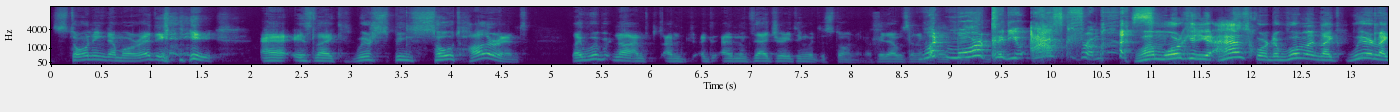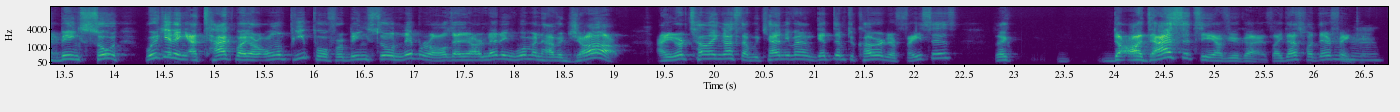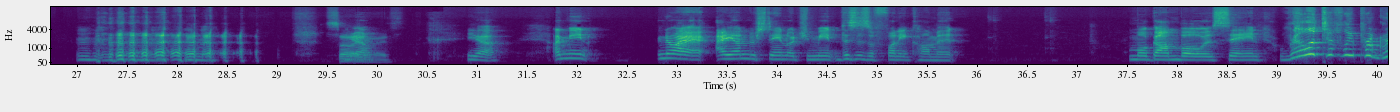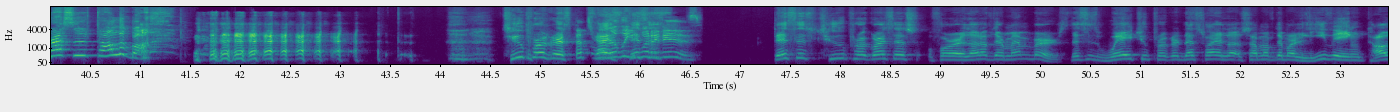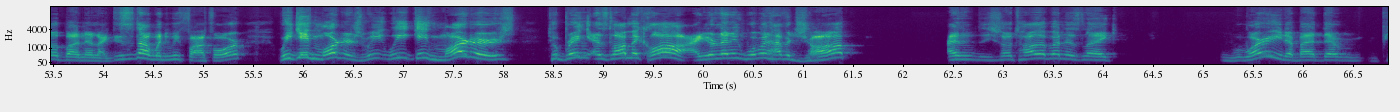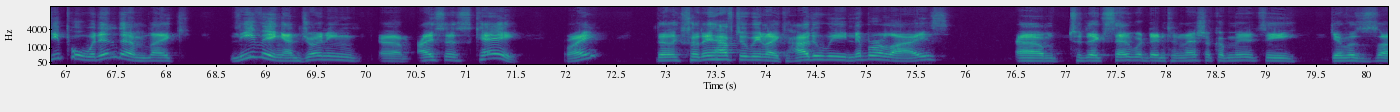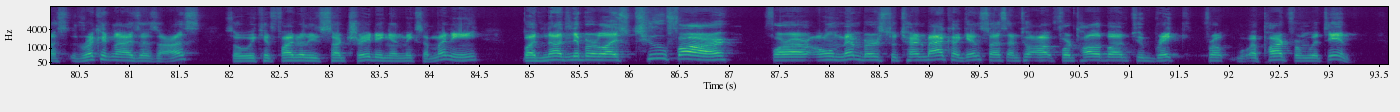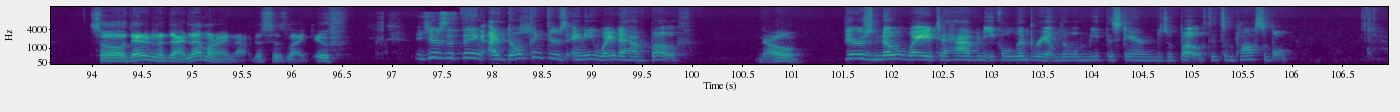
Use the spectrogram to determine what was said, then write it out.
stoning them already uh, is like we're being so tolerant like we no, I'm I'm I'm exaggerating with the stoning. Okay, that was an. What more could you ask from us? What more could you ask for? The woman, like we're like being so we're getting attacked by our own people for being so liberal that are letting women have a job, and you're telling us that we can't even get them to cover their faces. Like the audacity of you guys. Like that's what they're thinking. Mm-hmm. Mm-hmm. mm-hmm. so, yeah. anyways. Yeah, I mean, no, I I understand what you mean. This is a funny comment. Mogambo is saying relatively progressive Taliban. too progressive. That's Guys, really what is, it is. This is too progressive for a lot of their members. This is way too progressive. That's why lot, some of them are leaving Taliban. They're like, this is not what we fought for. We gave martyrs. We we gave martyrs to bring Islamic law, and you're letting women have a job and so Taliban is like worried about their people within them, like leaving and joining um, ISIS K, right? Like, so they have to be like, how do we liberalize um, to the extent where the international community gives us recognizes us, so we can finally start trading and make some money, but not liberalize too far for our own members to turn back against us and to uh, for Taliban to break from apart from within. So they're in a dilemma right now. This is like, oof. Here's the thing: I don't think there's any way to have both. No. There is no way to have an equilibrium that will meet the standards of both. It's impossible.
